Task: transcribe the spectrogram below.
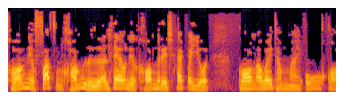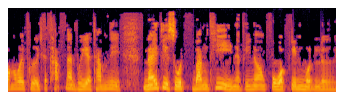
ของเนี่ยฟัดของเหลือแล้วเนี่ยของไม่ได้ใช้ประโยชน์ กองเอาไว้ทำไม โอ้กองเอาไว้เผื่อจะทับนั่นเผื่อจะทำนี่ ในที่สุดบางที่เนี่ยพี่น้องปลวกกินหมดเลย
